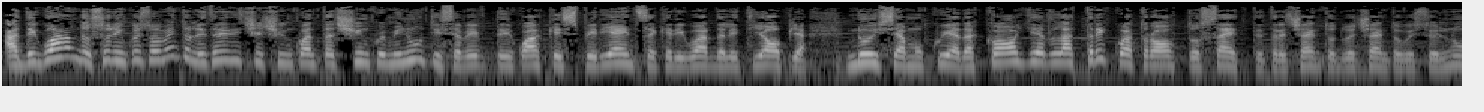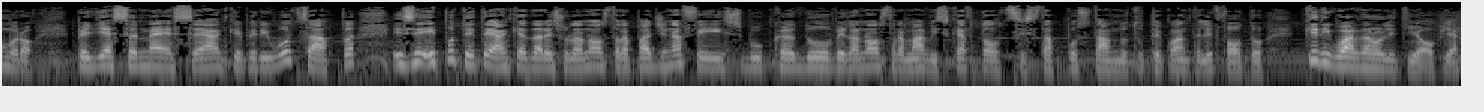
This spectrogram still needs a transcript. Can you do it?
adeguando, sono in questo momento le 13.55 minuti, se avete qualche esperienza che riguarda l'Etiopia noi siamo qui ad accoglierla, 348 7 300 200 questo è il numero per gli sms e anche per i whatsapp e, se- e potete anche andare sulla nostra pagina Facebook dove la nostra Mavis Cartozzi sta postando tutte quante le foto che riguardano l'Etiopia.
